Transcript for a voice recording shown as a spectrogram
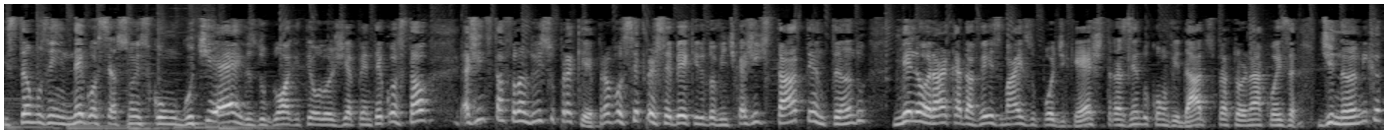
estamos em negociações com o Gutierrez, do blog Teologia Pentecostal. A gente está falando isso para quê? Para você perceber, querido ouvinte, que a gente está tentando melhorar cada vez mais o podcast, trazendo convidados para tornar a coisa dinâmica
